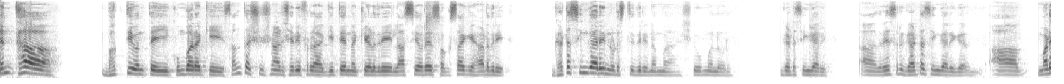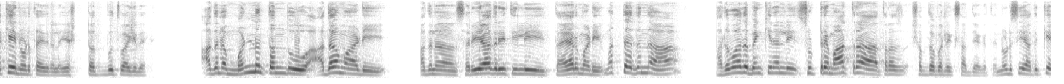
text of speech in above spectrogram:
ಎಂಥ ಭಕ್ತಿವಂತೆ ಈ ಕುಂಬಾರಕ್ಕೆ ಸಂತ ಶಿಶುನಾಳ್ ಶರೀಫರ ಗೀತೆಯನ್ನು ಕೇಳಿದ್ರಿ, ಲಾಸ್ಯವರೇ ಸೊಗಸಾಗಿ ಹಾಡಿದ್ರಿ, ಘಟಸಿಂಗಾರಿ ನುಡಿಸ್ತಿದ್ರಿ ನಮ್ಮ ಶಿವಮಲ್ಲವರು ಘಟಸಿಂಗಾರಿ. ಅದ್ರ ಹೆಸರು ಘಟಸಿಂಗಾರಿ. ಆ ಮಡಕೆ ನೋಡ್ತಾ ಇದ್ರಲ್ಲ, ಎಷ್ಟು ಅದ್ಭುತವಾಗಿದೆ. ಅದನ್ನು ಮಣ್ಣು ತಂದು ಹದ ಮಾಡಿ, ಅದನ್ನು ಸರಿಯಾದ ರೀತಿಯಲ್ಲಿ ತಯಾರು ಮಾಡಿ, ಮತ್ತೆ ಅದನ್ನು ಹದವಾದ ಬೆಂಕಿನಲ್ಲಿ ಸುಟ್ಟರೆ ಮಾತ್ರ ಆ ಥರ ಶಬ್ದ ಬರಲಿಕ್ಕೆ ಸಾಧ್ಯ ಆಗುತ್ತೆ. ನೋಡಿಸಿ ಅದಕ್ಕೆ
